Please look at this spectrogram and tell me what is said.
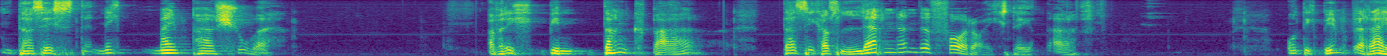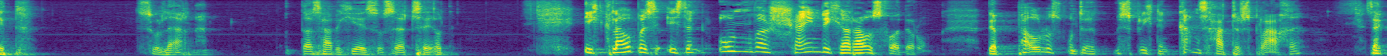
Das ist nicht mein Paar Schuhe. Aber ich bin dankbar, dass ich als Lernende vor euch stehen darf. Und ich bin bereit, zu lernen. Das habe ich Jesus erzählt. Ich glaube, es ist eine unwahrscheinliche Herausforderung. Der Paulus, und er spricht in ganz harter Sprache, sagt,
